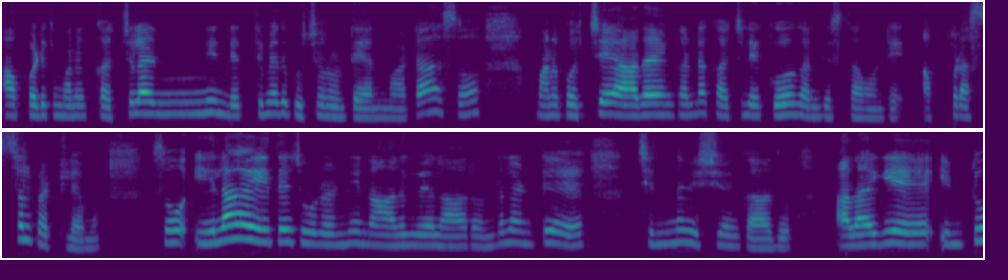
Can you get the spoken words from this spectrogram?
అప్పటికి మనకు ఖర్చులన్నీ నెత్తి మీద కూర్చొని ఉంటాయి అన్నమాట సో, మనకు వచ్చే ఆదాయం కన్నా ఖర్చులు ఎక్కువగా కనిపిస్తా ఉంటాయి. అప్పుడు అస్సలు పెట్టలేము. సో, ఇలా అయితే చూడండి 4,600 అంటే చిన్న విషయం కాదు. అలాగే ఇంటూ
